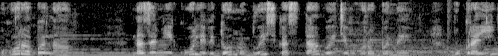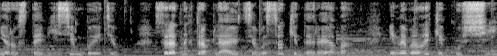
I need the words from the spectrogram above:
Горобина. На земній кулі відомо близько ста видів горобини. В Україні росте вісім видів. Серед них трапляються високі дерева, і невеликі кущі,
